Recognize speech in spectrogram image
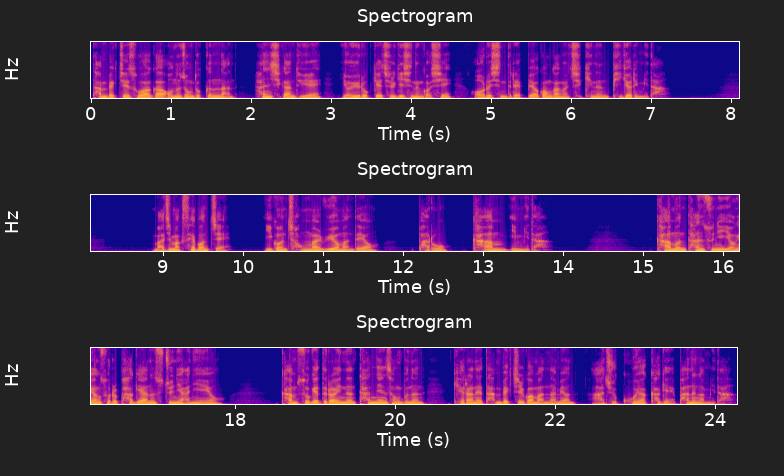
단백질 소화가 어느 정도 끝난 1시간 뒤에 여유롭게 즐기시는 것이 어르신들의 뼈 건강을 지키는 비결입니다. 마지막 세 번째, 이건 정말 위험한데요. 바로 감입니다. 감은 단순히 영양소를 파괴하는 수준이 아니에요. 감 속에 들어있는 탄닌 성분은 계란의 단백질과 만나면 아주 고약하게 반응합니다.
